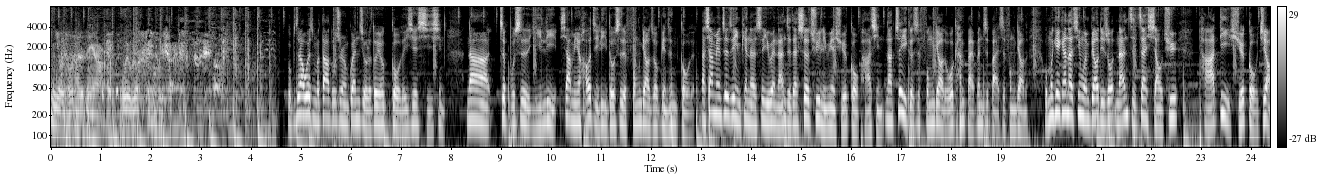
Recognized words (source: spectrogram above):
一扭头他就那样，我也不知道怎么回事。我不知道为什么大多数人关久了都有狗的一些习性。那这不是一例，下面有好几例都是疯掉之后变成狗的。那下面这支影片呢，是一位男子在社区里面学狗爬行。那这个是疯掉的，我敢百分之百是疯掉的。我们可以看到新闻标题说，男子在小区爬地学狗叫。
